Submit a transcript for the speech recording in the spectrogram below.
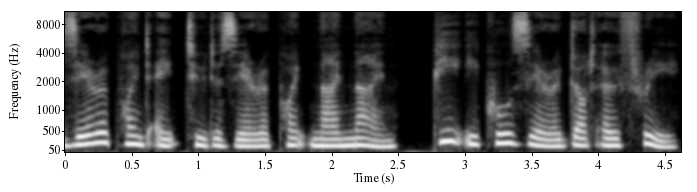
0.82 to 0.99, p equals 0.03.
